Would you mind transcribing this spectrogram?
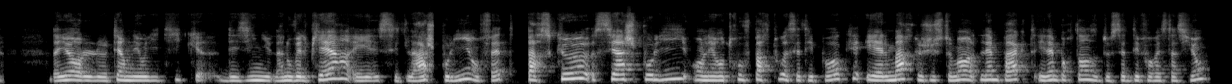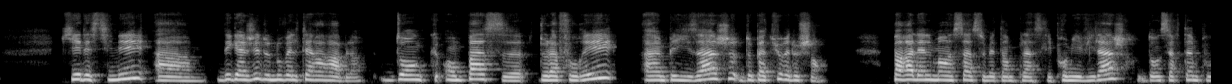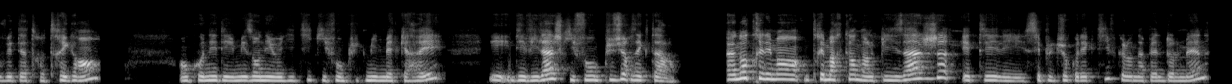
D'ailleurs, le terme néolithique désigne la nouvelle pierre et c'est la hache polie en fait, parce que ces haches polies, on les retrouve partout à cette époque et elles marquent justement l'impact et l'importance de cette déforestation qui est destinée à dégager de nouvelles terres arables. Donc, on passe de la forêt à un paysage de pâture et de champs. Parallèlement à ça se mettent en place les premiers villages, dont certains pouvaient être très grands, on connaît des maisons néolithiques qui font plus de 1000 mètres carrés et des villages qui font plusieurs hectares. Un autre élément très marquant dans le paysage était les sépultures collectives que l'on appelle dolmens,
